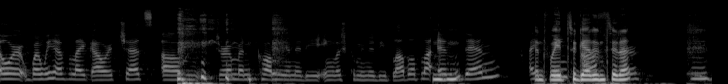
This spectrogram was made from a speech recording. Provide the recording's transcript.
or when we have like our chats. Um, German community, English community, blah blah blah. Mhm. And then I Can't wait to get into that. after- Mhm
